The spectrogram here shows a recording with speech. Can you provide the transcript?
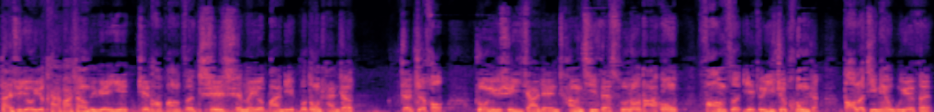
但是由于开发商的原因，这套房子迟迟没有办理不动产证。这之后，朱女士一家人长期在苏州打工，房子也就一直空着。到了今年五月份，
